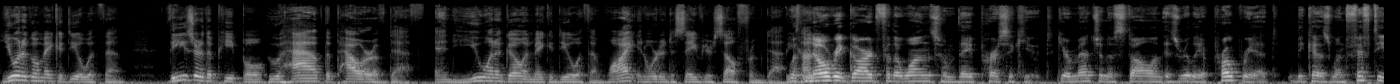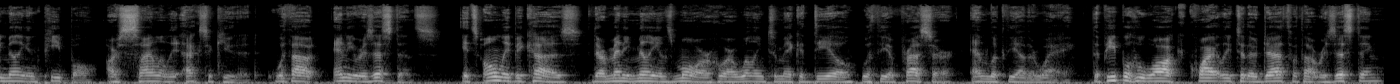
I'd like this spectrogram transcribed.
You want to go make a deal with them. These are the people who have the power of death and you want to go and make a deal with them. Why? In order to save yourself from death. With no regard for the ones whom they persecute. Your mention of Stalin is really appropriate because when 50 million people are silently executed without any resistance, it's only because there are many millions more who are willing to make a deal with the oppressor and look the other way. The people who walk quietly to their death without resisting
